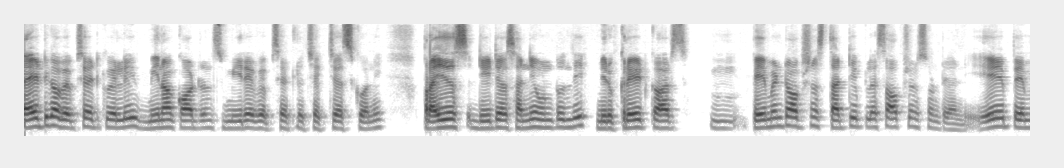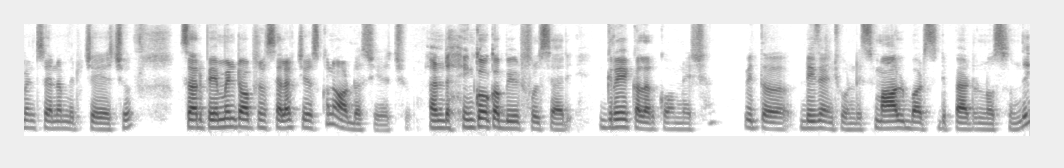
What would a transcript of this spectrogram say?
డైరెక్ట్గా వెబ్సైట్కి వెళ్ళి మీనా కాటన్స్ మీరే వెబ్సైట్లో చెక్ చేసుకొని ప్రైజెస్ డీటెయిల్స్ అన్నీ ఉంటుంది. మీరు credit cards payment options thirty plus options ఉంటాయండి. ఏ పేమెంట్స్ అయినా మీరు చేయొచ్చు. ఒకసారి పేమెంట్ ఆప్షన్ సెలెక్ట్ చేసుకొని ఆర్డర్ చేయొచ్చు. అండ్ ఇంకొక beautiful sari grey colour combination with design చూడండి. స్మాల్ బర్డ్స్ ప్యాటర్న్ వస్తుంది.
